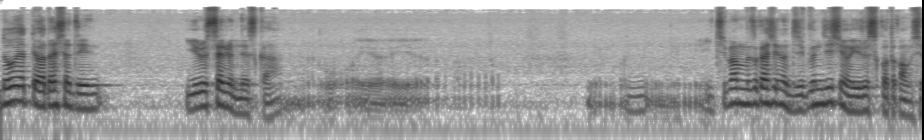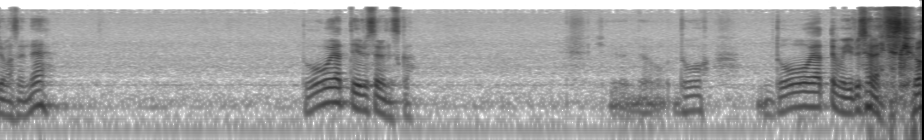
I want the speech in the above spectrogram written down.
どうやって私たち許せるんですか？一番難しいのは自分自身を許すことかもしれませんね。どうやって許せるんですか？どうどうやっても許せないですけど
